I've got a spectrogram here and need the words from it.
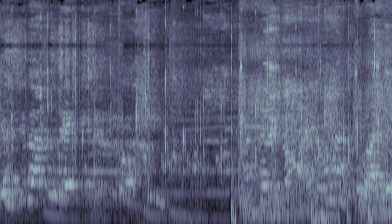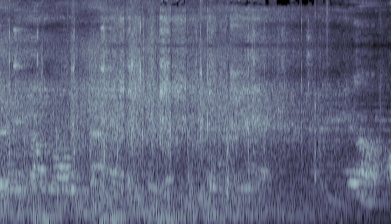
私はそれでいいですよ。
